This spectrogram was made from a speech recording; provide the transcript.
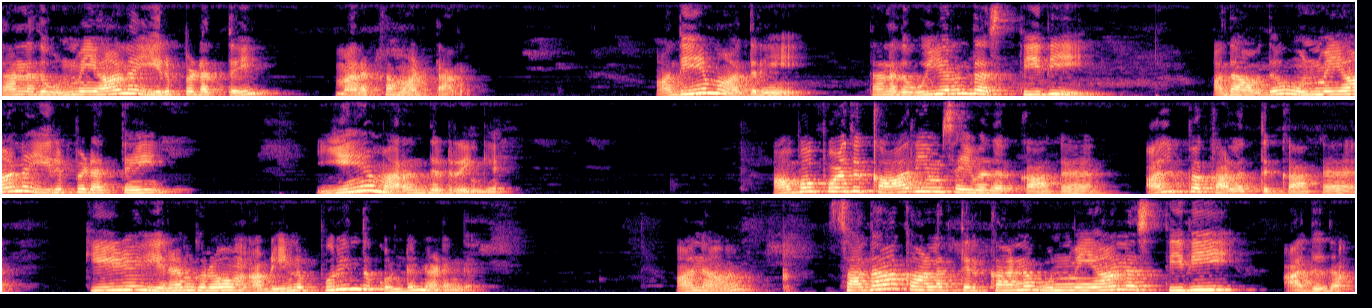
தனது உண்மையான இருப்பிடத்தை மறக்க மாட்டாங்க. அதே மாதிரி தனது உயர்ந்த ஸ்திதி அதாவது உண்மையான இருப்பிடத்தை ஏன் மறந்துடுறீங்க? அவ்வப்பொழுது காரியம் செய்வதற்காக அல்ப காலத்துக்காக கீழே இறங்குறோம் அப்படின்னு புரிந்து கொண்டு நடங்க. ஆனால் சதா காலத்திற்கான உண்மையான ஸ்திதி அதுதான்.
